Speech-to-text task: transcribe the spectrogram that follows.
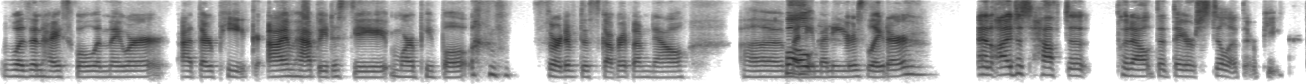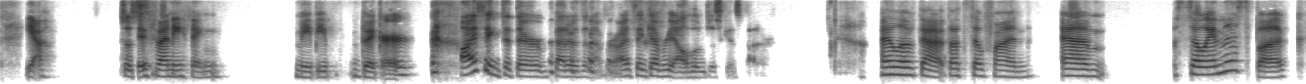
was in high school when they were at their peak. I'm happy to see more people sort of discover them now, uh, well, many many years later. And I just have to put out that they are still at their peak. Yeah. Just if anything, maybe bigger. I think that they're better than ever. I think every album just gets better. I love that. That's so fun. Um so in this book,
